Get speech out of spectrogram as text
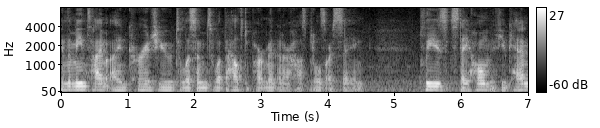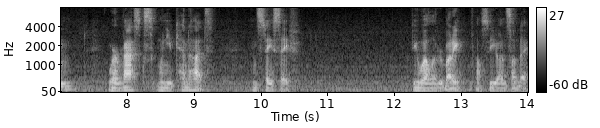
In the meantime, I encourage you to listen to what the health department and our hospitals are saying Please stay home if you can, wear masks when you cannot, and stay safe. Be well, everybody. I'll see you on Sunday.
